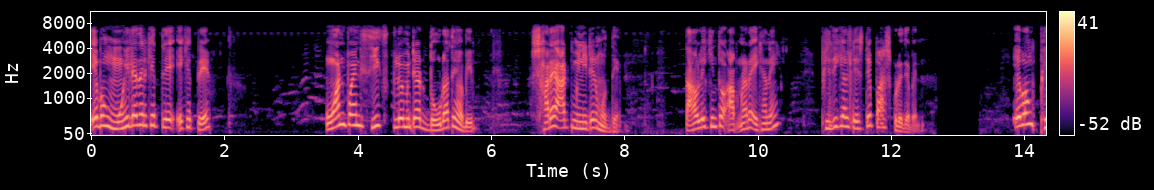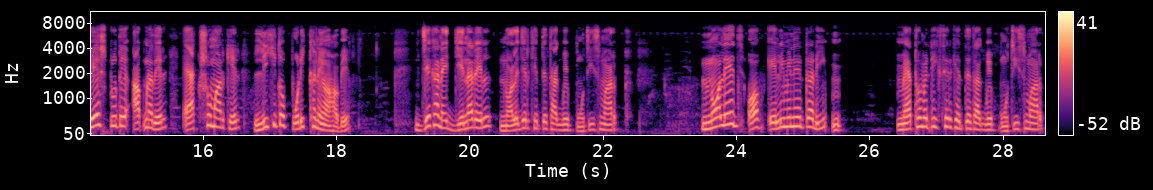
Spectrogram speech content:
এবং মহিলাদের ক্ষেত্রে এক্ষেত্রে ওয়ান পয়েন্ট সিক্স কিলোমিটার দৌড়াতে হবে সাড়ে আট মিনিটের মধ্যে। তাহলে কিন্তু আপনারা এখানে ফিজিক্যাল টেস্টে পাস করে যাবেন। এবং ফেস টুতে আপনাদের একশো মার্কের লিখিত পরীক্ষা নেওয়া হবে, যেখানে জেনারেল নলেজের ক্ষেত্রে থাকবে পঁচিশ মার্ক। নলেজ অফ এলিমিনেটারি ম্যাথমেটিক্সের ক্ষেত্রে থাকবে পঁচিশ মার্ক।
